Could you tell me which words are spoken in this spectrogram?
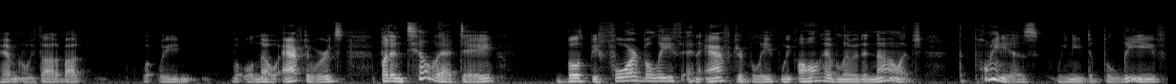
haven't really thought about what we what we'll know afterwards. But until that day, both before belief and after belief, we all have limited knowledge. The point is, we need to believe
